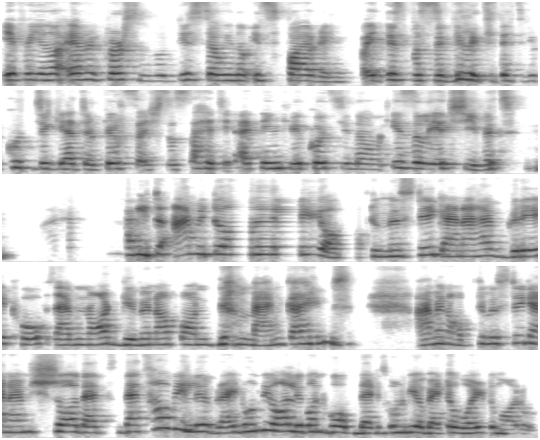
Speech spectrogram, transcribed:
if you know every person would be so you know inspiring by this possibility that we could together build such society, I think we could you know easily achieve it. I'm eternally optimistic and I have great hopes. I have not given up on mankind. I'm an optimistic and I'm sure that that's how we live, right? Don't we all live on hope that it's going to be a better world tomorrow?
